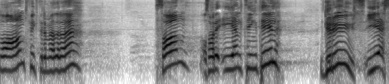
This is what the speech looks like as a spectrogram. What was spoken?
Noe annet? Fikk dere med dere det? Sand. Og så var det én ting til. Grus. Yes.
